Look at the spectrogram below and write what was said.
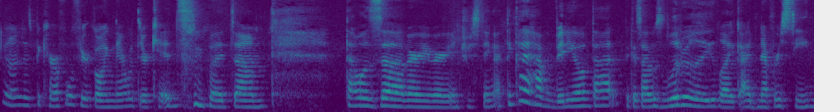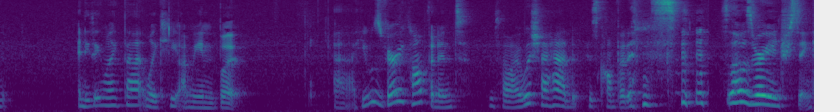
you know, just be careful if you're going there with your kids. but um, that was uh, very very interesting i think i have a video of that because i was literally like i'd never seen anything like that like he i mean but uh, he was very confident so i wish i had his confidence so that was very interesting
